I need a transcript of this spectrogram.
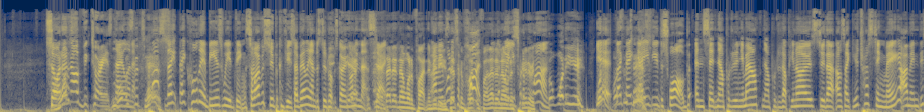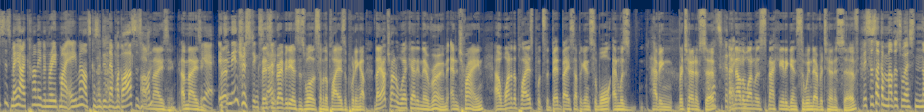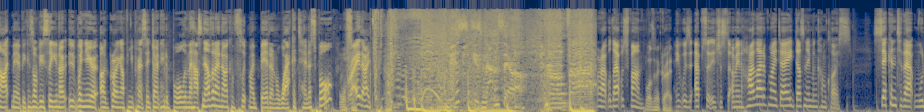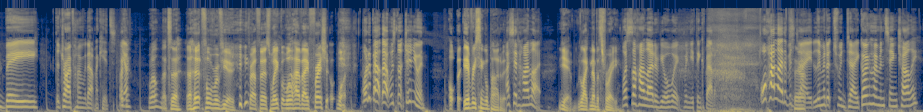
So I don't know if Victoria's nailing it. the? Plus, they, they call their beers weird things. So I was super confused. I barely understood what was going on in that state. Yeah, they don't know what a pint a I mean, is. what That's is a completely pod? fine. They don't know what a put a is. But what are you? Yeah, what- what's like the they test? gave you the swab and said, now put it in your mouth, now put it up your nose, do that. I was like, you're trusting me? I mean, this is me. I can't even read my emails because I didn't have my glasses on. Amazing, amazing. Yeah, it's But an interesting state. There's some great videos as well that some of the players are putting up. They are trying to work out in their room and train. Uh, one of the players puts the bed base up against the wall and was having return of serve. Oh, that's a good Another idea. one was smacking it against the window, return of serve. This is like a mother's worst nightmare because obviously, you know, when you're uh, growing up and your parents say don't hit a ball in the house, now that I know I can flip my bed and whack a tennis ball, Awesome. right? I, This is Matt and Sarah. all right, well, that was fun. Wasn't it great? It was absolutely just, I mean, highlight of my day doesn't even come close. Second to that would be the drive home without my kids. Yep. Well, that's a, a hurtful review for our first week, but we'll have a fresh what? What about that was not genuine? Oh, every single part of it. I said highlight. Yeah, like number three. What's the highlight of your week when you think about it? Or highlight of a Sarah- uh, day. Limit it to a day. Going home and seeing Charlie.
